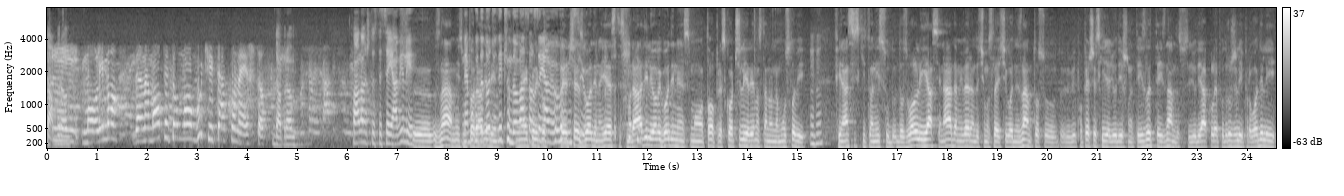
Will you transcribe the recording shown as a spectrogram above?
Dobro. i molimo da nam opet omogući tako nešto. Dobro. Hvala vam što ste se javili. E, Znam, mi smo Ne to mogu da radili dođem lično do vas, ali se nekoliko, jave u pet, šest emisiju. godina jeste, smo radili. Ove godine smo to preskočili jer jednostavno nam uslovi Mhm. finansijski to nisu do- dozvolili. Ja se nadam i verujem da ćemo sledeće godine. Znam, to su po 5-6 hiljada ljudi išlo na te izlete i znam da su se ljudi jako lepo družili i provodili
